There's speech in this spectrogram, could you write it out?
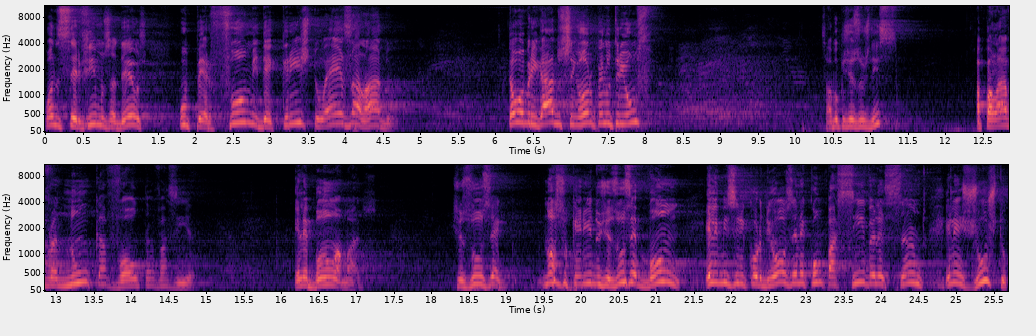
quando servimos a Deus, o perfume de Cristo é exalado. Então, obrigado, Senhor, pelo triunfo. Sabe o que Jesus disse? A palavra nunca volta vazia. Ele é bom, amados. Jesus é, nosso querido Jesus é bom ele é misericordioso, Ele é compassivo, Ele é santo, Ele é justo,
